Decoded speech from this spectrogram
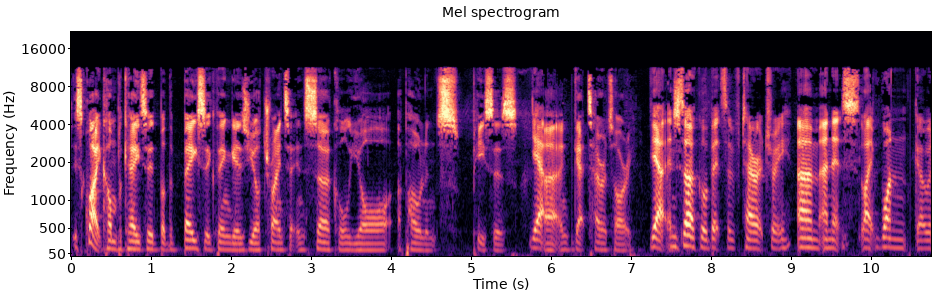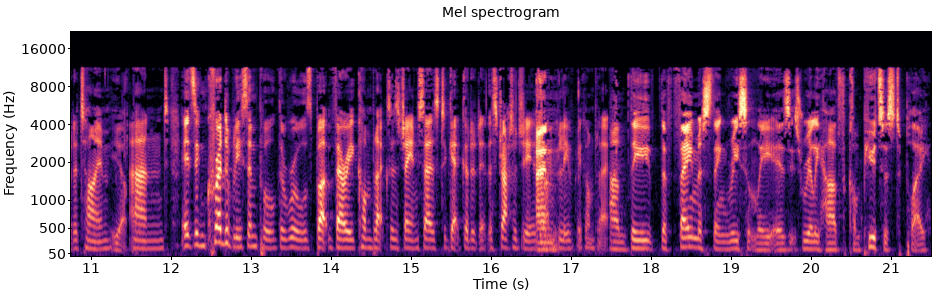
It's quite complicated, but the basic thing is you're trying to encircle your opponent's pieces Yeah. uh, and get territory. Yeah, encircle bits of territory, um, and it's like one go at a time. Yeah. And it's incredibly simple, the rules, but very complex, as James says. To get good at it, the strategy is And- unbelievably complex. And the the famous thing recently is it's really hard for computers to play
